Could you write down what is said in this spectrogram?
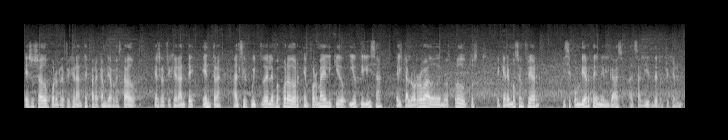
es usado por el refrigerante para cambiar de estado. El refrigerante entra al circuito del evaporador en forma de líquido y utiliza el calor robado de los productos que queremos enfriar y se convierte en el gas al salir del refrigerante.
